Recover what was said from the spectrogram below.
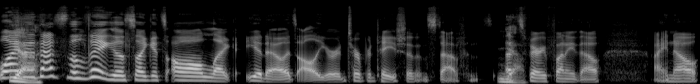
well I mean, that's the thing it's like it's all like you know it's all your interpretation and stuff It's- that's very funny though I know.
